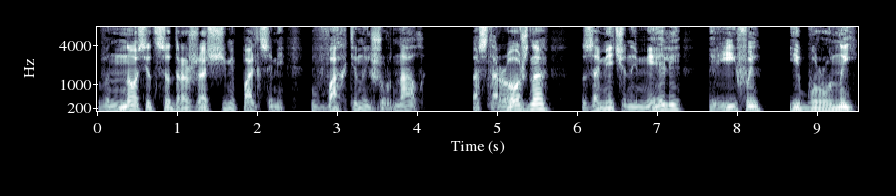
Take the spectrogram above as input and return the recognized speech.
вносится дрожащими пальцами в вахтенный журнал. Осторожно замечены мели, рифы и буруны.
